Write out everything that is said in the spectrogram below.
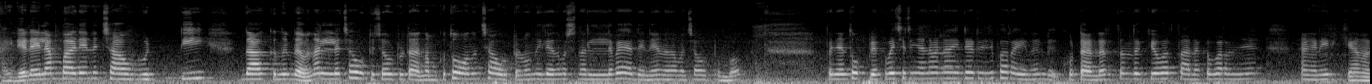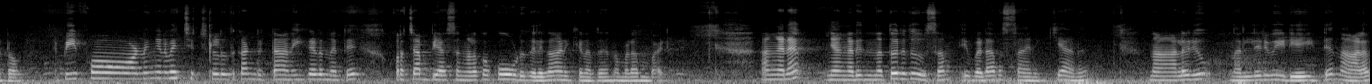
അതിന്റെ ഇടയിൽ അമ്പാടി എന്നെ ചവിട്ടി ഇതാക്കുന്നുണ്ട്. അവൻ നല്ല ചവിട്ട് ചവിട്ടിട്ടാണ് നമുക്ക് തോന്നും ചവിട്ടണമെന്നില്ല പക്ഷെ നല്ല വേദനയാണ് അവൻ ചവിട്ടുമ്പോൾ അപ്പം ഞാൻ തൊപ്പിയൊക്കെ വെച്ചിട്ട് ഞാൻ അവൻ അതിന്റെ ഇടയിൽ പറയുന്നുണ്ട്. കുട്ടാന്റെ അടുത്ത് എന്തൊക്കെയോ വർത്താനൊക്കെ പറഞ്ഞ് അങ്ങനെ ഇരിക്കുകയാണ് കേട്ടോ. അപ്പോൾ ഈ ഫോൺ ഇങ്ങനെ വെച്ചിട്ടുള്ളത് കണ്ടിട്ടാണ് ഈ കിടന്നിട്ട് കുറച്ച് അഭ്യാസങ്ങളൊക്കെ കൂടുതൽ കാണിക്കണത് നമ്മുടെ അമ്പാടി. അങ്ങനെ ഞങ്ങളുടെ ഇന്നത്തെ ഒരു ദിവസം ഇവിടെ അവസാനിക്കുകയാണ്. നാളെ ഒരു നല്ലൊരു വീഡിയോ ആയിട്ട് നാളെ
